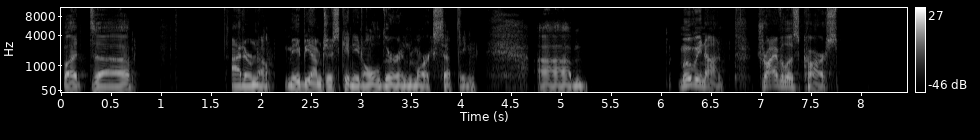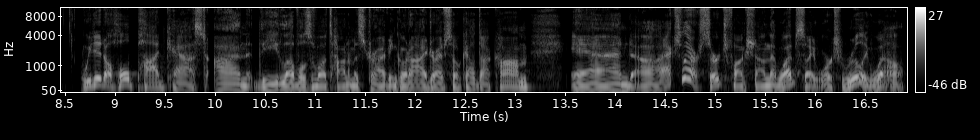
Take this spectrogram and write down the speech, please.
but uh, I don't know. Maybe I'm just getting older and more accepting. Um, moving on, driverless cars we did a whole podcast on the levels of autonomous driving. Go to iDriveSoCal.com, and uh, actually, our search function on the website works really well.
